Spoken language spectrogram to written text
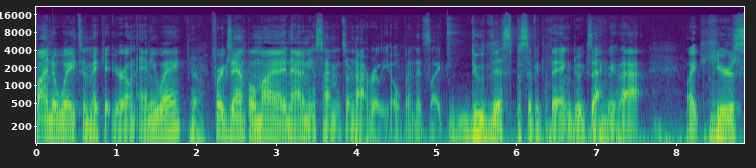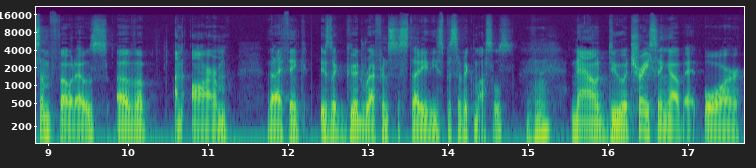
Find a way to make it your own anyway. Yeah. For example, my anatomy assignments are not really open. It's like do this specific thing, do exactly mm-hmm. that. Like mm-hmm. here's some photos of a an arm that I think is a good reference to study these specific muscles. Mm-hmm. Now do a tracing of it or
